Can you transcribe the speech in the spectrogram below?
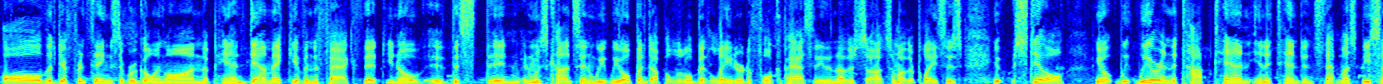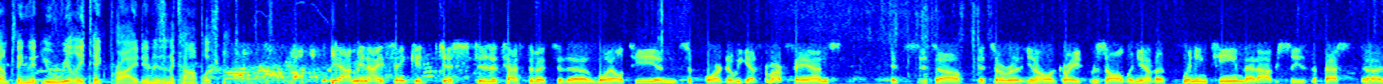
all the different things that were going on, the pandemic, given the fact that, you know, this, in, in Wisconsin, we, we opened up a little bit later to full capacity than other, some other places, still, you know, we, we are in the top 10 in attendance. That must be something that you really take pride in as an accomplishment. Yeah, I mean, I think it just is a testament to the loyalty and support that we get from our fans it's it's a it's a you know a great result when you have a winning team. That obviously is the best uh,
